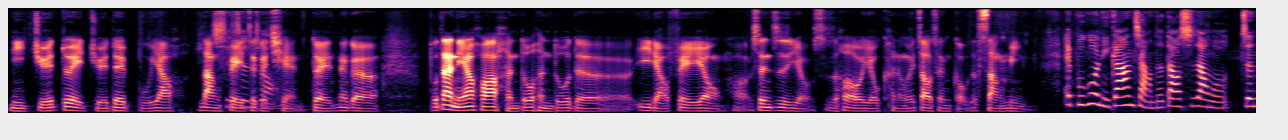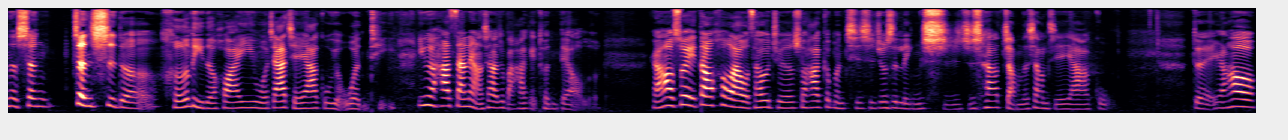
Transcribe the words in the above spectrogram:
你绝对绝对不要浪费这个钱，对，那个不但你要花很多很多的医疗费用，哦，甚至有时候有可能会造成狗的丧命。哎，不过你刚刚讲的倒是让我真的深正式的合理的怀疑我家解压骨有问题，因为他三两下就把它给吞掉了。然后所以到后来我才会觉得说，它根本其实就是零食，只是它长得像洁牙骨。对，然后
